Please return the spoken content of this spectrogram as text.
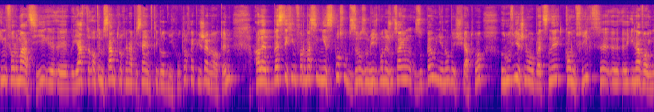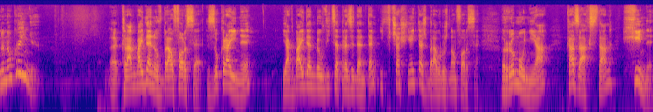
informacji, y, y, ja o tym sam trochę napisałem w tygodniku, trochę piszemy o tym, ale bez tych informacji nie sposób zrozumieć, bo one rzucają zupełnie nowe światło również na obecny konflikt y, i na wojnę na Ukrainie. E, klan Bidenów brał forsę z Ukrainy, jak Biden był wiceprezydentem i wcześniej też brał różną forsę. Rumunia, Kazachstan, Chiny.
